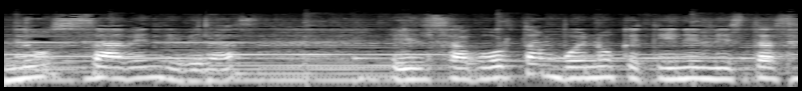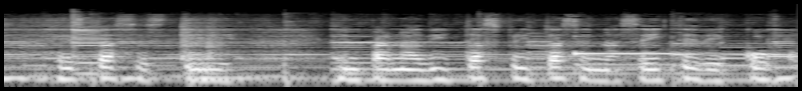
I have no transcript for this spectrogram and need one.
no saben de veras el sabor tan bueno que tienen estas, estas, este, empanaditas fritas en aceite de coco.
